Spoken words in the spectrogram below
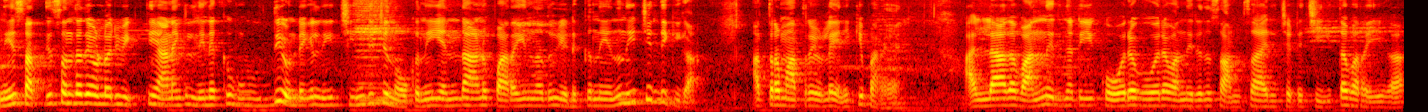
നീ സത്യസന്ധതയുള്ള ഒരു വ്യക്തിയാണെങ്കിൽ നിനക്ക് ബുദ്ധി ഉണ്ടെങ്കിൽ നീ ചിന്തിച്ച് നോക്ക്. നീ എന്താണ് പറയുന്നത് എടുക്കുന്നതെന്ന് നീ ചിന്തിക്കുക. അത്ര മാത്രമേ ഉള്ളൂ എനിക്ക് പറയാൻ. അല്ലാതെ വന്നിരുന്നിട്ട് ഈ കോര കോര വന്നിരുന്ന് സംസാരിച്ചിട്ട് ചീത്ത പറയുക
